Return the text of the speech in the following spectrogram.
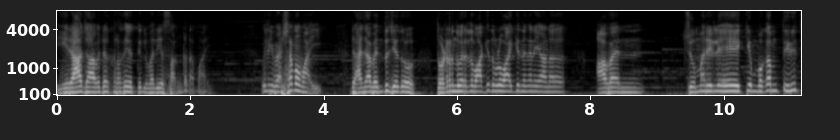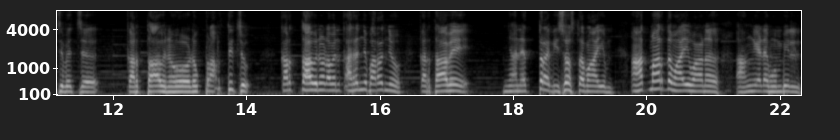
ഈ രാജാവിന്റെ ഹൃദയത്തിൽ വലിയ സങ്കടമായി വലിയ വിഷമമായി. രാജാവ് എന്തു ചെയ്തു? തുടർന്ന് വരുന്ന വാക്യം നമ്മൾ വായിക്കുന്നത് എങ്ങനെയാണ്? അവൻ ചുമരിലേക്ക് മുഖം തിരിച്ചു വെച്ച് കർത്താവിനോട് പ്രാർത്ഥിച്ചു. കർത്താവിനോട് അവൻ കരഞ്ഞു പറഞ്ഞു കർത്താവേ ഞാൻ എത്ര വിശ്വസ്തമായും ആത്മാർത്ഥമായുമാണ് അങ്ങയുടെ മുമ്പിൽ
